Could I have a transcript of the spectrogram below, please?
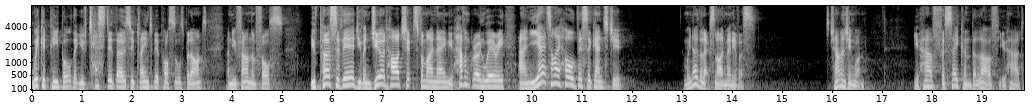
wicked people, that you've tested those who claim to be apostles but aren't, and you found them false. You've persevered, you've endured hardships for my name, you haven't grown weary, and yet I hold this against you. And we know the next line, many of us. It's a challenging one. You have forsaken the love you had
